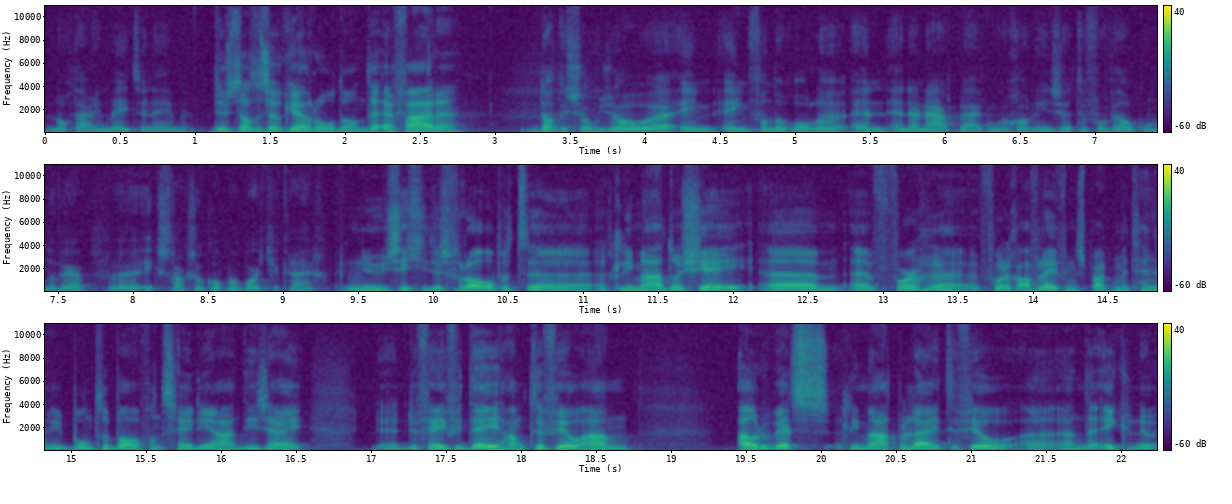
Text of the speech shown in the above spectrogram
nog daarin mee te nemen. Dus dat is ook jouw rol dan, de ervaren... Dat is sowieso een, een van de rollen. En, en daarnaast blijven we gewoon inzetten voor welk onderwerp ik straks ook op mijn bordje krijg. Nu zit je dus vooral op het klimaatdossier. Ehm, eh, vorige, vorige aflevering sprak ik met Henry Bontebal van het CDA. Die zei, de VVD hangt te veel aan ouderwets klimaatbeleid, te veel eh, aan de econo-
